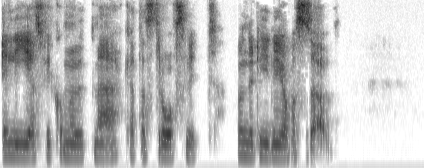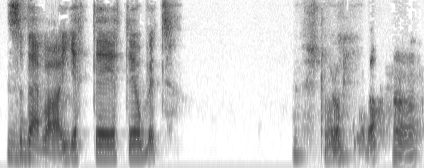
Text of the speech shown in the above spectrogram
Elias fick komma ut med katastrofsnitt under tiden jag var sövd. Så Mm. det var jätte, jättejobbigt. Jag förstår. Ja.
